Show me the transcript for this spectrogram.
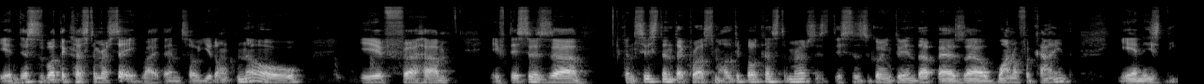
And this is what the customers say, right? And so you don't know if um, if this is uh, consistent across multiple customers, this is going to end up as a one of a kind, and is the,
